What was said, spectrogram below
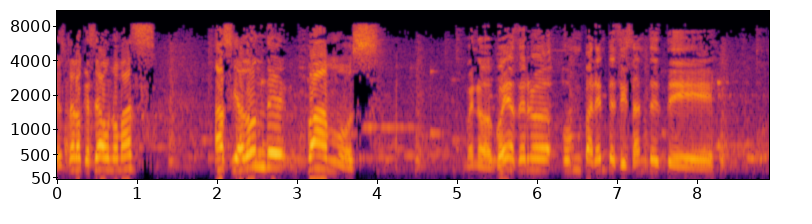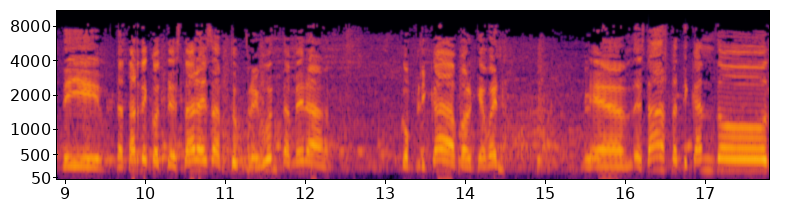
espero que sea uno más, ¿hacia dónde vamos? Bueno, voy a hacer un paréntesis antes de, de tratar de contestar a esa tu pregunta mera complicada, porque bueno, eh, estabas platicando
